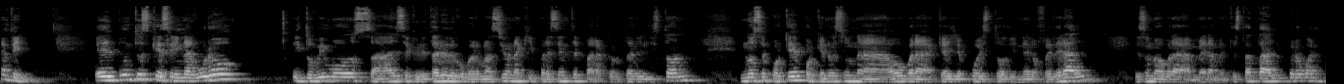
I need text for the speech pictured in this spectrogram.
En fin, el punto es que se inauguró y tuvimos al secretario de Gobernación aquí presente para cortar el listón. No sé por qué, porque no es una obra que haya puesto dinero federal, es una obra meramente estatal, pero bueno,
